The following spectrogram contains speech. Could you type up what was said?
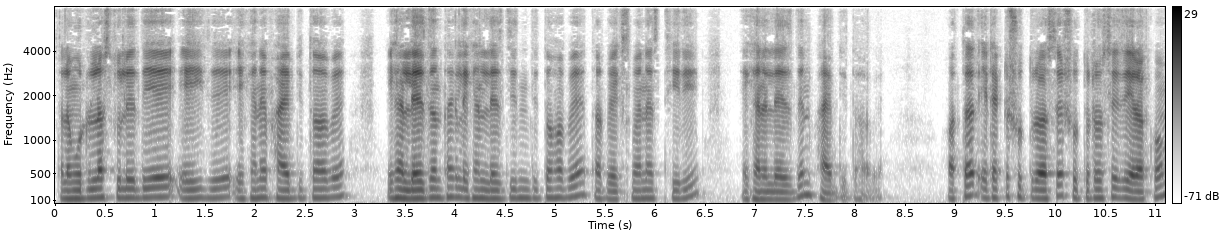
তাহলে মডুলাস তুলে দিয়ে এই যে এখানে ফাইভ দিতে হবে, এখানে লেস দেন থাকলে এখানে লেস দিন দিতে হবে, তারপর এক্স মাইনাস থ্রি এখানে লেস দেন ফাইভ দিতে হবে। অর্থাৎ এটা একটা সূত্র আছে, সূত্রটা হচ্ছে যে এরকম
